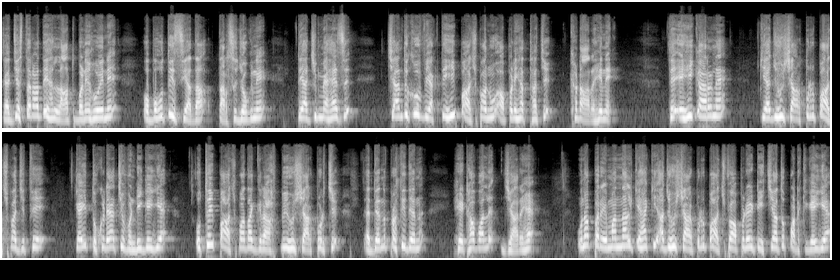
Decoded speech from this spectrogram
ਜਿਸ ਤਰ੍ਹਾਂ ਦੇ ਹਾਲਾਤ ਬਣੇ ਹੋਏ ਨੇ, ਉਹ ਬਹੁਤ ਹੀ ਜ਼ਿਆਦਾ ਤਰਸਯੋਗ ਨੇ ਤੇ ਅੱਜ ਮਹਿਜ਼ ਚੰਦ ਕੁ ਵਿਅਕਤੀ ਹੀ ਭਾਜਪਾ ਨੂੰ ਆਪਣੇ ਹੱਥਾਂ 'ਚ ਖੜਾ ਰਹੇ ਨੇ। ਤੇ ਇਹੀ ਕਾਰਨ ਹੈ ਕਿ ਅੱਜ ਹੁਸ਼ਿਆਰਪੁਰ ਭਾਜਪਾ ਜਿੱਥੇ ਕਈ ਟੁਕੜਿਆਂ 'ਚ ਵੰਡੀ ਗਈ ਹੈ, ਉੱਥੇ ਹੀ ਭਾਜਪਾ ਦਾ ਗ੍ਰਾਫ ਵੀ ਹੁਸ਼ਿਆਰਪੁਰ 'ਚ ਦਿਨ ਪ੍ਰਤੀ ਦਿਨ ਹੇਠਾਂ ਵੱਲ ਜਾ ਰਿਹਾ ਹੈ। ਉਹਨਾਂ ਭਰੇ ਮਨ ਨਾਲ ਕਿਹਾ ਕਿ ਅੱਜ ਹੁਸ਼ਿਆਰਪੁਰ ਭਾਜਪਾ ਆਪਣੇ ਟੀਚਿਆਂ ਤੋਂ ਭਟਕ ਗਈ ਹੈ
